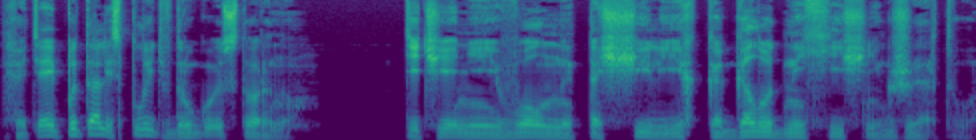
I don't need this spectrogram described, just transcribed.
хотя и пытались плыть в другую сторону. Течение и волны тащили их, как голодный хищник, жертву.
